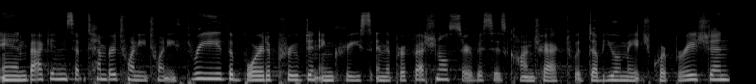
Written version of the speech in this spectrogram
And back in September 2023, the board approved an increase in the professional services contract with WMH Corporation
